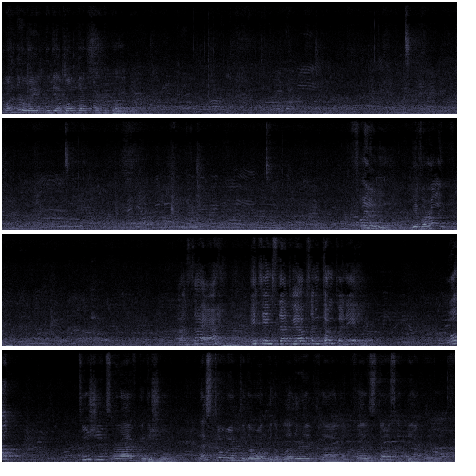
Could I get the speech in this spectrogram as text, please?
on their way to the abundant archipelago. Finally, we have arrived. Sire, it seems that we have some company. What? Two ships arrived in the shoal. Next to went to the one with the bloody red flag and five stars at the upper left.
